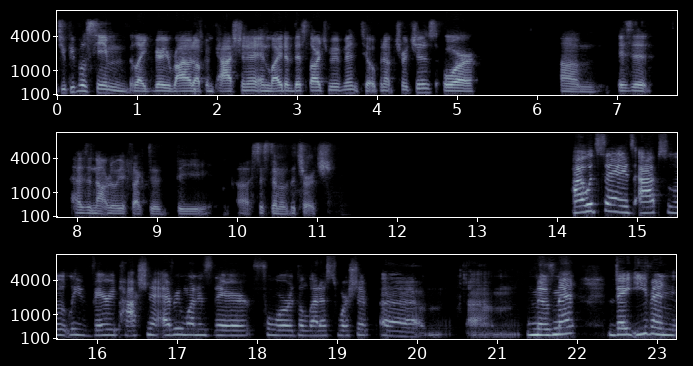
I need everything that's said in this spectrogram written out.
do people seem like very riled up and passionate in light of this large movement to open up churches, or um, is it has it not really affected the uh, system of the church? I would say it's absolutely very passionate. Everyone is there for the Let Us Worship um, um, movement. They even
